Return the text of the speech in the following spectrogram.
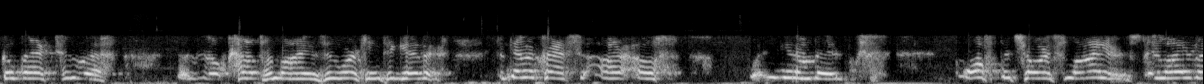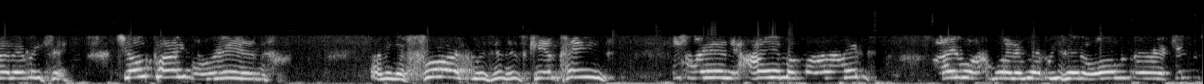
go back to uh, no compromise and working together. The Democrats are, uh, you know, they're off the charts liars. They lie about everything. Joe Biden ran. I mean, the fraud was in his campaign. He ran, I am a moderate. I want, to represent all Americans,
